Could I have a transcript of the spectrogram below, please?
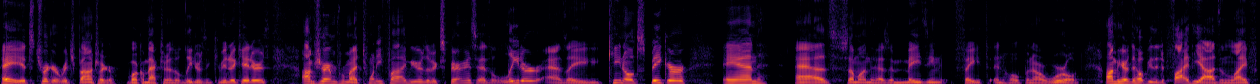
Hey, it's Trigger, Rich Bontrager. Welcome back to another Leaders and Communicators. I'm sharing from my 25 years of experience as a leader, as a keynote speaker, and as someone that has amazing faith and hope in our world. I'm here to help you to defy the odds in life,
